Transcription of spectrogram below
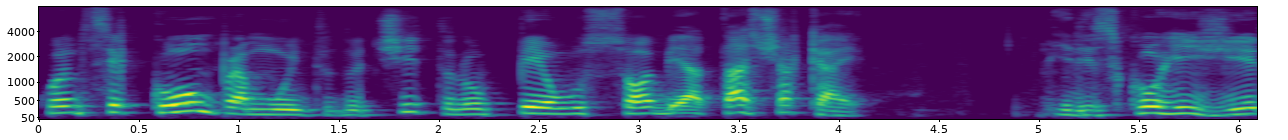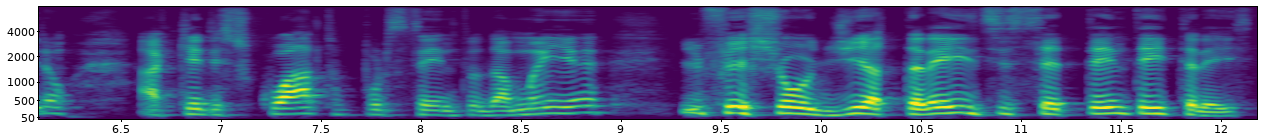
Quando você compra muito do título, o PU sobe e a taxa cai. Eles corrigiram aqueles 4% da manhã e fechou o dia 3,73.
